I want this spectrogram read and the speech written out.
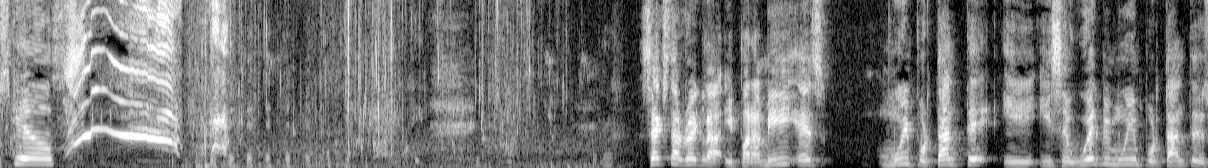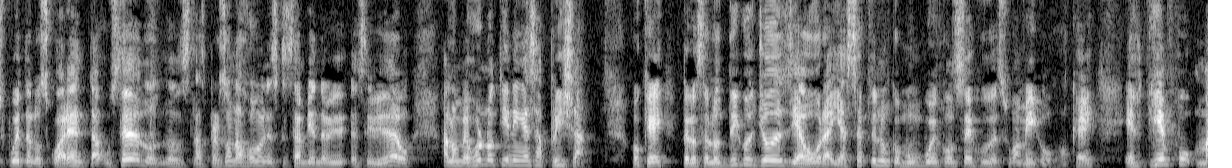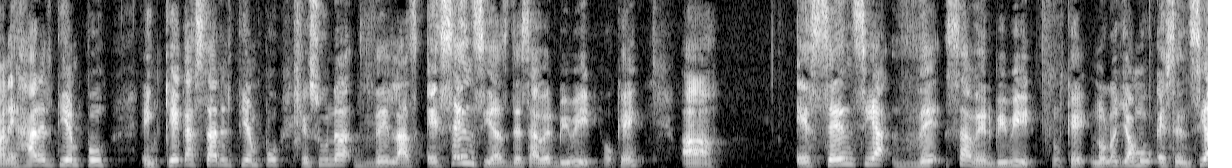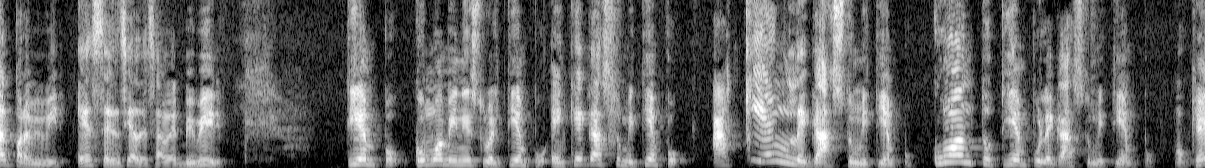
skills. Sexta regla, y para mí es muy importante y, se vuelve muy importante después de los 40. Ustedes, las personas jóvenes que están viendo este video, a lo mejor no tienen esa prisa, ¿ok? Pero se los digo yo desde ahora y acéptenlo como un buen consejo de su amigo, ¿ok? El tiempo, manejar el tiempo, en qué gastar el tiempo, es una de las esencias de saber vivir, ¿ok? Ah, esencia de saber vivir, ¿ok? No lo llamo esencial para vivir, esencia de saber vivir. Tiempo, ¿cómo administro el tiempo? ¿En qué gasto mi tiempo? ¿A quién le gasto mi tiempo? ¿Cuánto tiempo le gasto mi tiempo? ¿Ok?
